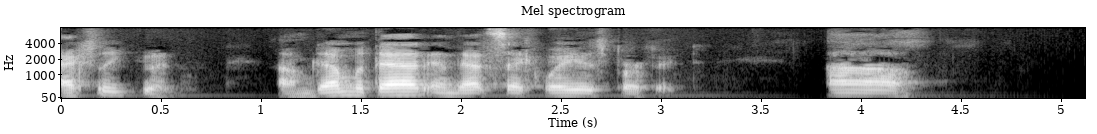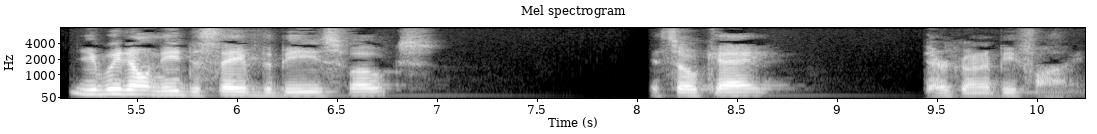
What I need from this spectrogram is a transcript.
Actually, good. I'm done with that, and that segue is perfect. Uh, we don't need to save the bees, folks. It's okay. They're going to be fine.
